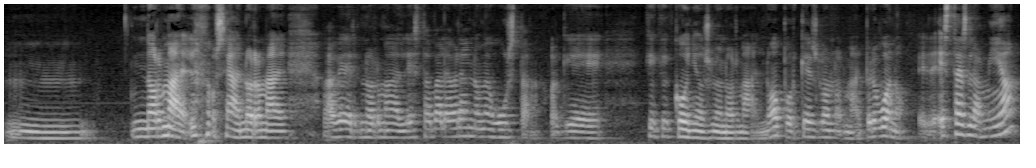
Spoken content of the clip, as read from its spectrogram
mm, normal, o sea, normal. A ver, normal, esta palabra no me gusta, porque ¿qué, coño es lo normal? ¿No? ¿Por qué es lo normal? Pero bueno, esta es la mía.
